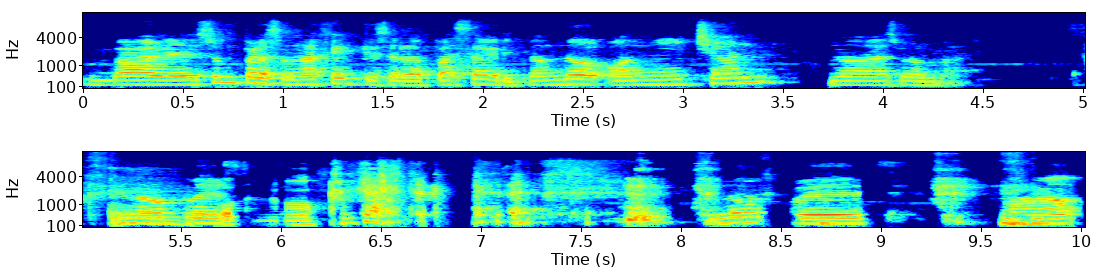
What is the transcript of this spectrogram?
Vale, es un personaje que se la pasa gritando Oni-chan. No, es broma. No, pues. Oh, no. No, pues. ah,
